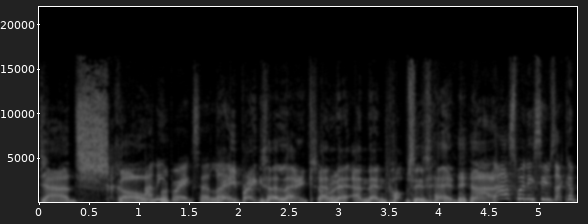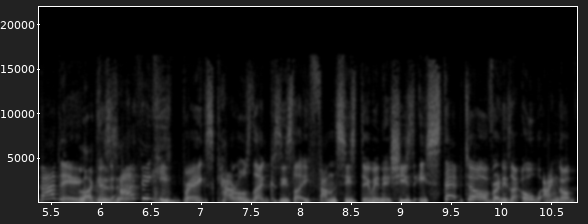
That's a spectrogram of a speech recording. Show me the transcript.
dad's skull. And he breaks her leg. yeah, he breaks her leg Sorry. and then and then pops his head. That's when he seems like a baddie. Like Because zip. I think he breaks Carol's leg because he's like he fancies doing it. She's he stepped over and he's like, oh, hang on,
